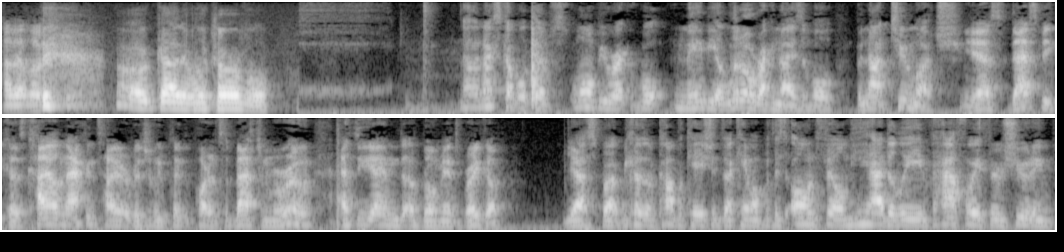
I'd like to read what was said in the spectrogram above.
How'd that look? Oh god, it looked horrible. The next couple of clips won't be rec- well, maybe a little recognizable, but not too much. Yes, that's because Kyle McIntyre originally played the part of Sebastian Maroun at the end of Bromance Breakup. Yes, but because of complications that came up with his own film, he had to leave halfway through shooting,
